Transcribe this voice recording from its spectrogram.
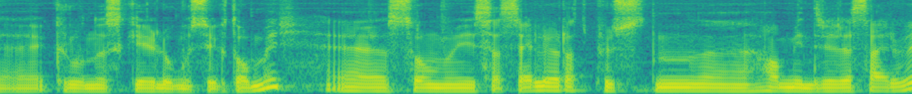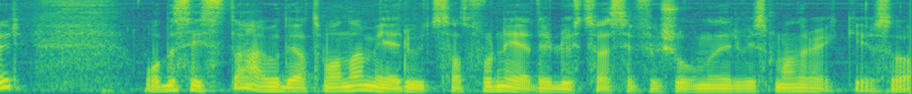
eh, kroniske lungesykdommer, eh, som i seg selv gjør at pusten har mindre reserver. Og det siste er jo det at man er mer utsatt for nedre luftveisinfeksjoner hvis man røyker. Så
